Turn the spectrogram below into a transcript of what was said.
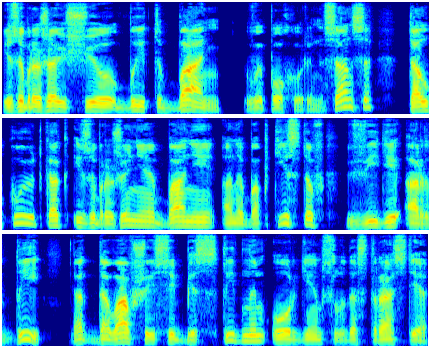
изображающую быт бань в эпоху Ренессанса, толкуют как изображение бани анабаптистов в виде орды, отдававшейся бесстыдным оргиям сладострастия,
